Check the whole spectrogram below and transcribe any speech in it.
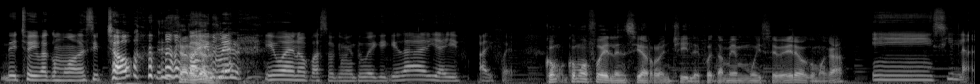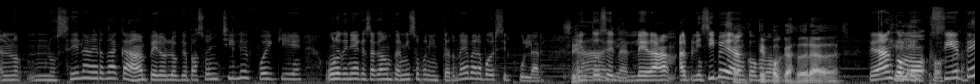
De hecho, iba como a decir chao para claro. irme. Y bueno, pasó que me tuve que quedar y ahí, ahí fue. ¿Cómo, cómo fue el encierro en Chile? ¿Fue también muy severo como acá? Eh, sí, la- no, no sé la verdad acá, pero lo que pasó en Chile fue que uno tenía que sacar un permiso por internet para poder circular. Sí. Entonces Ah, claro. le dan, al principio eran como épocas doradas. te dan como épocas. siete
